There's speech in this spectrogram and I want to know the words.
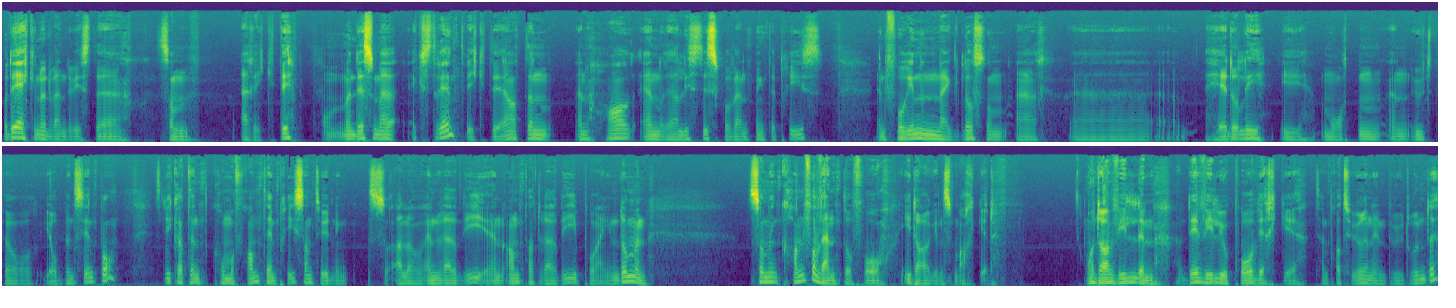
Og det er ikke nødvendigvis det som er riktig. Men det som er ekstremt viktig, er at en, en har en realistisk forventning til pris. En får inn en megler som er eh, hederlig i måten en utfører jobben sin på, slik at en kommer fram til en prisantydning, eller en verdi, en antatt verdi på eiendommen, som en kan forvente å få i dagens marked. Og da vil den, Det vil jo påvirke temperaturen i en budrunde,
